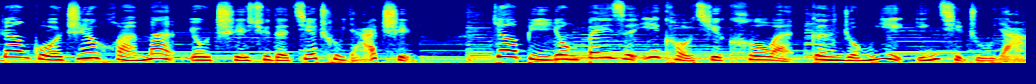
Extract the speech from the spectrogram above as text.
让果汁缓慢又持续的接触牙齿，要比用杯子一口气喝完更容易引起蛀牙。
